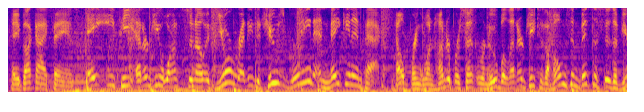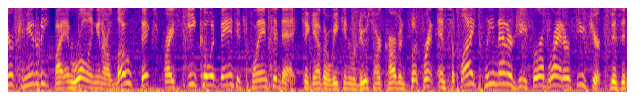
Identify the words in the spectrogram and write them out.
Hey, Buckeye fans, AEP Energy wants to know if you're ready to choose green and make an impact. Help bring 100% renewable energy to the homes and businesses of your community by enrolling in our low fixed price Eco Advantage plan today. Together, we can reduce our carbon footprint and supply clean energy for a brighter future. Visit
